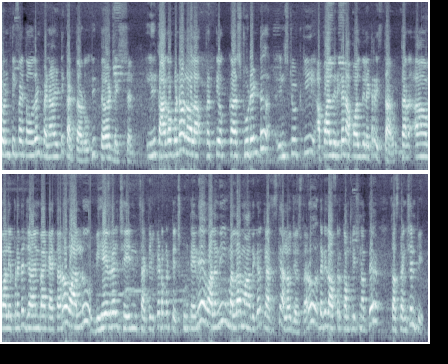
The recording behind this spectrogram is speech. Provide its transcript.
twenty five thousand penalty కడతాడు. ఇది థర్డ్ డెసిషన్ ఇది కాకోకుండా వాళ్ళ వాళ్ళ ప్రతి ఒక్క స్టూడెంట్ ఇన్స్టిట్యూట్కి అపాలజీ రిటర్న్ అపాలజీ లెటర్ ఇస్తారు. వాళ్ళు ఎప్పుడైతే జాయిన్ బ్యాక్ అవుతారో వాళ్ళు బిహేవియరల్ చేంజ్ సర్టిఫికేట్ ఒకటి తెచ్చుకుంటేనే వాళ్ళని మళ్ళీ మా దగ్గర క్లాసెస్కి అలౌ చేస్తారు. That is after completion of their suspension period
